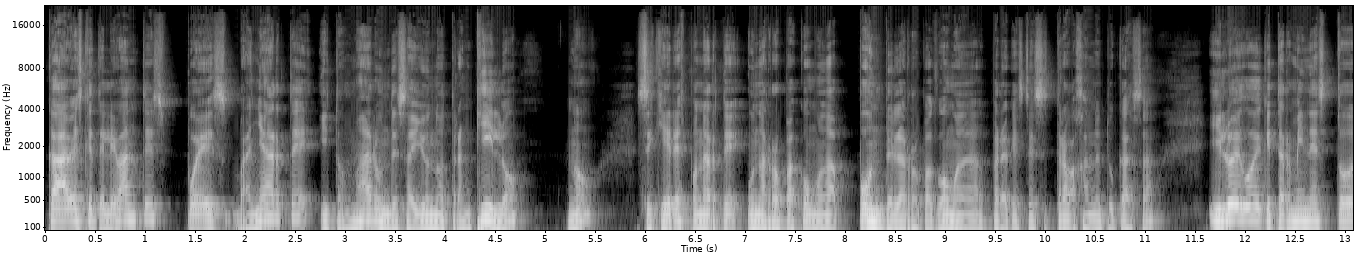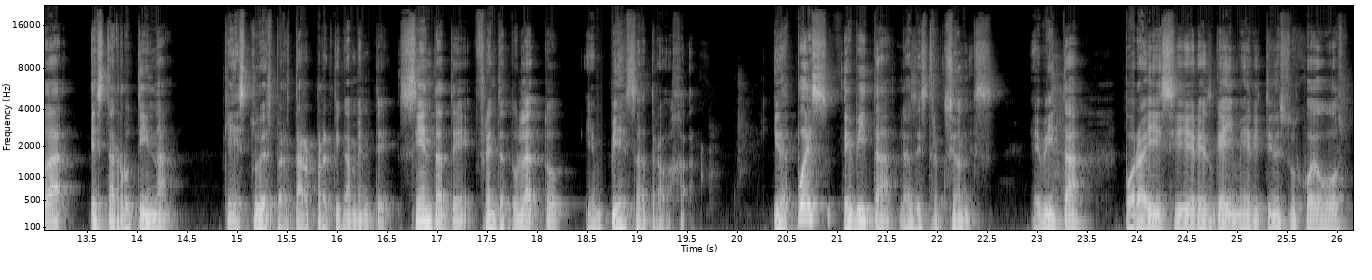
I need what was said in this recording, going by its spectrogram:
cada vez que te levantes, puedes bañarte y tomar un desayuno tranquilo, ¿no? Si quieres ponerte una ropa cómoda, ponte la ropa cómoda para que estés trabajando en tu casa. Y luego de que termines toda esta rutina, que es tu despertar prácticamente, siéntate frente a tu laptop y empieza a trabajar. Y después evita las distracciones. Evita por ahí si eres gamer y tienes tus juegos,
